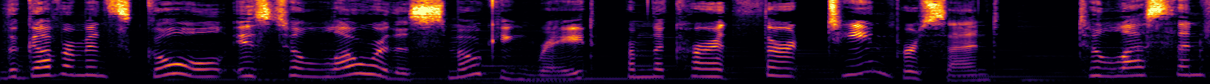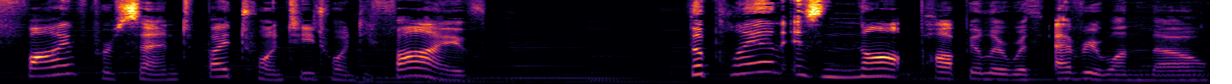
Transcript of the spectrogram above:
The government's goal is to lower the smoking rate from the current 13% to less than 5% by 2025. The plan is not popular with everyone, though.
